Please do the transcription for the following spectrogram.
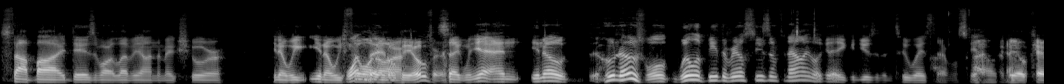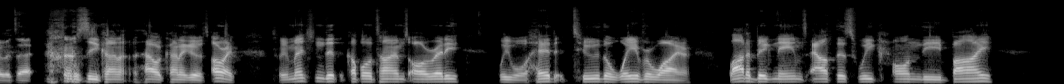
stop by Days of Our Le'Veon to make sure you know we you know we One fill day in it'll our be over. segment. Yeah, and you know who knows? Will will it be the real season finale? Look at that. You could use it in two ways there. We'll see how it I'd be okay with that. we'll see kind of how it kind of goes. All right. So we mentioned it a couple of times already. We will head to the waiver wire. A lot of big names out this week on the bye.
